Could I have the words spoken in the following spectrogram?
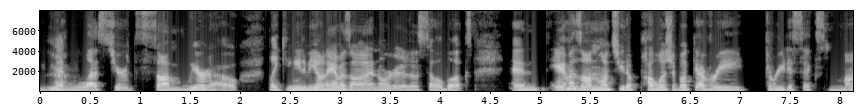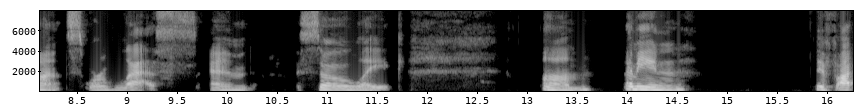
Yeah. unless you're some weirdo. Like you need to be on Amazon in order to sell books. And Amazon wants you to publish a book every three to six months or less. And so like um I mean if I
